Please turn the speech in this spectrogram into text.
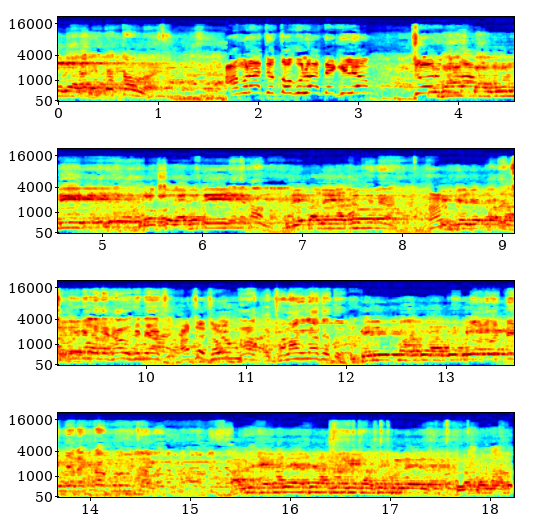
চলে আসুন। আমরা যতগুলা দেখিলাম চোরগুলা সভাপতি যেখানে। দেখাও আছে আছে ছবি? হ্যাঁ গিলা আছে তো দিলীপ মাহাতো আগুটি আপনি যেখানে আছেন আপনাকে কাছে খুলে লক্ষণ মাহাতো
